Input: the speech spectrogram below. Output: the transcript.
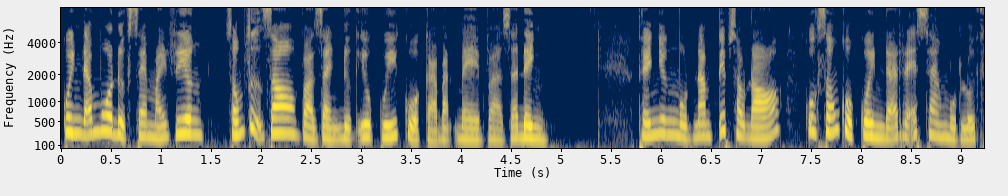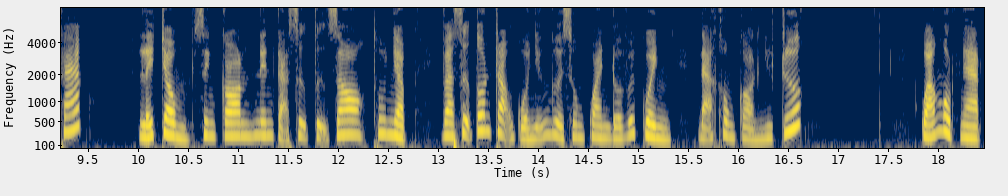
Quỳnh đã mua được xe máy riêng, sống tự do và giành được yêu quý của cả bạn bè và gia đình. Thế nhưng một năm tiếp sau đó, cuộc sống của Quỳnh đã rẽ sang một lối khác. Lấy chồng, sinh con nên cả sự tự do, thu nhập và sự tôn trọng của những người xung quanh đối với Quỳnh đã không còn như trước. Quá ngột ngạt,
